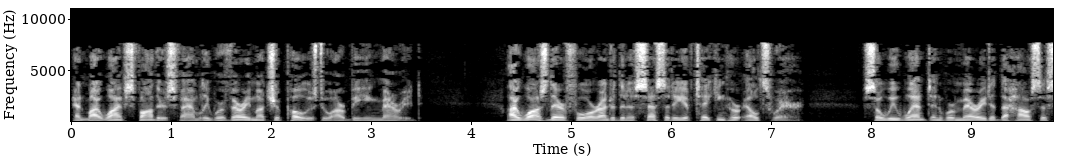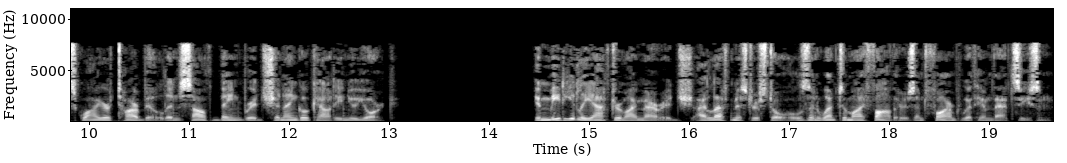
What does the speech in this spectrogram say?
and my wife's father's family were very much opposed to our being married. I was, therefore, under the necessity of taking her elsewhere, so we went and were married at the house of Squire Tarbill in South Bainbridge, Chenango County, New York. Immediately after my marriage, I left Mr. Stoal's and went to my father's and farmed with him that season.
